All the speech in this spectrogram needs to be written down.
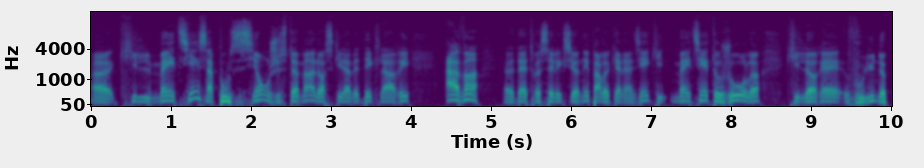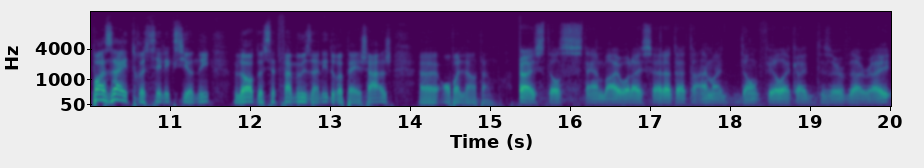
euh, qu'il maintient sa position justement lorsqu'il avait déclaré avant d'être sélectionné par le Canadien, qui maintient toujours qu'il aurait voulu ne pas être sélectionné lors de cette fameuse année de repêchage. On va l'entendre. I still stand by what I said at that time. I don't feel like I deserve that right.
